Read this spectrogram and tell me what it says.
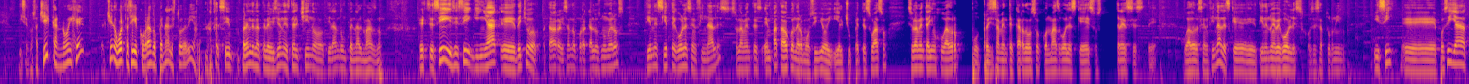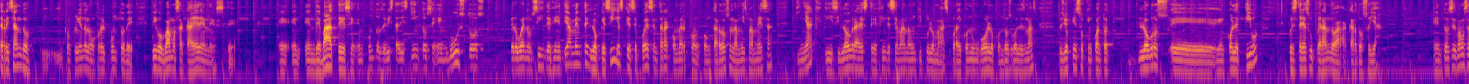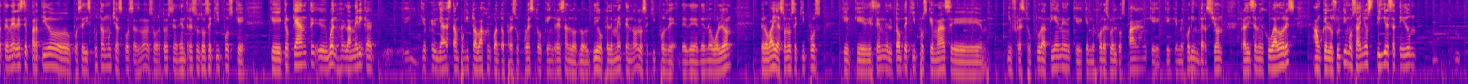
se nos achican, ¿no, Inge? El chino Huerta sigue cobrando penales todavía. Sí, prende la televisión y está el chino tirando un penal más, ¿no? Este, sí, sí, sí, Guiñac, eh, de hecho, estaba revisando por acá los números tiene siete goles en finales, solamente es empatado con Hermosillo y, el Chupete Suazo. solamente hay un jugador, precisamente Cardoso, con más goles que esos tres este, jugadores en finales, que tiene nueve goles, José Saturnino. Y sí, eh, pues sí, ya aterrizando y, concluyendo a lo mejor el punto de, digo, vamos a caer en este, en, en debates, en puntos de vista distintos, en gustos, pero bueno, sí, definitivamente lo que sí es que se puede sentar a comer con, Cardoso en la misma mesa, Guiñac, y si logra este fin de semana un título más, por ahí con un gol o con dos goles más, pues yo pienso que en cuanto a logros eh, en colectivo, pues estaría superando a, Cardoso ya. Entonces vamos a tener este partido, pues se disputan muchas cosas, ¿no? Sobre todo entre esos dos equipos que, que creo que antes, eh, bueno, el América creo que ya está un poquito abajo en cuanto a presupuesto que ingresan los, digo que le meten ¿no? los equipos de, Nuevo León pero vaya son los equipos que, estén en el top de equipos que más eh, infraestructura tienen que, mejores sueldos pagan que, mejor inversión realizan en jugadores aunque en los últimos años Tigres ha tenido un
